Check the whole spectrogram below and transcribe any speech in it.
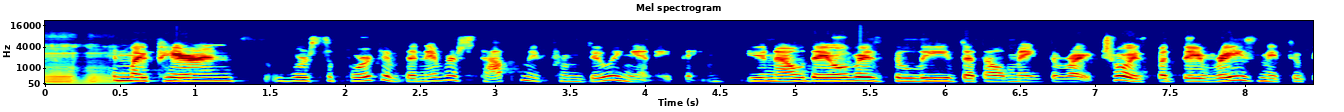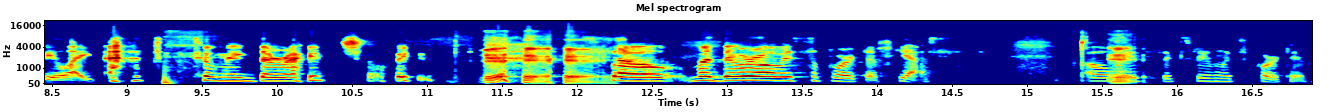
Mm-hmm. And my parents were supportive. They never stopped me from doing anything. You know, they always believed that I'll make the right choice, but they raised me to be like that, to make the right choice. Yeah. So, but they were always supportive. Yes always and, extremely supportive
